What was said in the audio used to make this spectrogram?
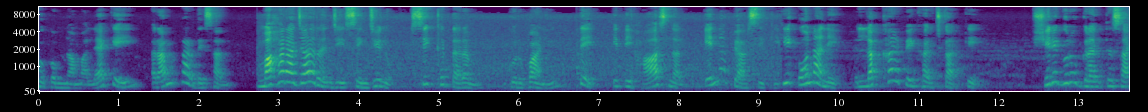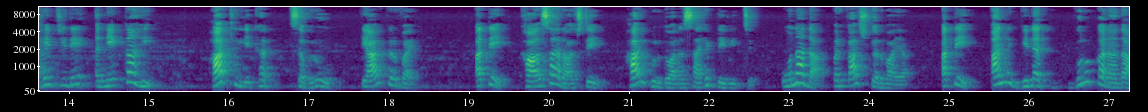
ਹੁਕਮਨਾਮਾ ਲੈ ਕੇ ਆਰੰਭ ਕਰਦੇ ਸਨ। ਮਹਾਰਾਜਾ ਰਣਜੀਤ ਸਿੰਘ ਜੀ ਨੂੰ ਸਿੱਖ ਧਰਮ, ਗੁਰਬਾਣੀ ਤੇ ਇਤਿਹਾਸ ਨਾਲ ਇੰਨਾ ਪਿਆਰ ਸੀ ਕਿ ਉਹਨਾਂ ਨੇ ਲੱਖਾਂ ਰੁਪਏ ਖਰਚ ਕਰਕੇ ਸ੍ਰੀ ਗੁਰੂ ਗ੍ਰੰਥ ਸਾਹਿਬ ਜੀ ਦੇ ਅਨੇਕਾਂ ਹੀ ਹੱਥ ਲਿਖਤ ਸਵਰੂਪ ਤਿਆਰ ਕਰਵਾਏ ਅਤੇ ਖਾਲਸਾ ਰਾਜ ਦੇ ਹਰ ਗੁਰਦੁਆਰਾ ਸਾਹਿਬ ਦੇ ਵਿੱਚ ਉਹਨਾਂ ਦਾ ਪ੍ਰਕਾਸ਼ ਕਰਵਾਇਆ ਅਤੇ ਅਣਗਿਣਤ ਗੁਰੂ ਘਰਾਂ ਦਾ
